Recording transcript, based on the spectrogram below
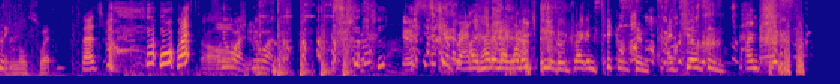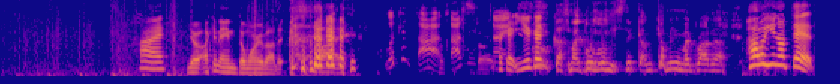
anal sweat. That's what? Oh, Who won? shit. Who won? Yes. Is this your brand? I had him on 1 HP and the dragon tickles him and kills him! I'm pissed! Hi. Yo, I can aim, don't worry about it. Bye. Look at that, that's nice. Okay, you get. That's my boom boom stick. I'm coming, my brother. How are you not dead?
